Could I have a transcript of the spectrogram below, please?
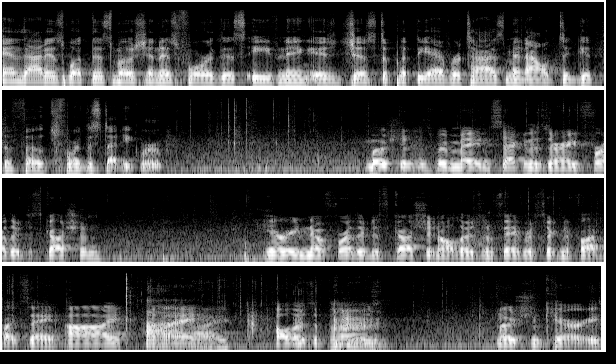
And that is what this motion is for this evening, is just to put the advertisement out to get the folks for the study group. Motion has been made and seconded. Is there any further discussion? Hearing no further discussion, all those in favor signify by saying aye. Aye. All those opposed? Motion carries.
